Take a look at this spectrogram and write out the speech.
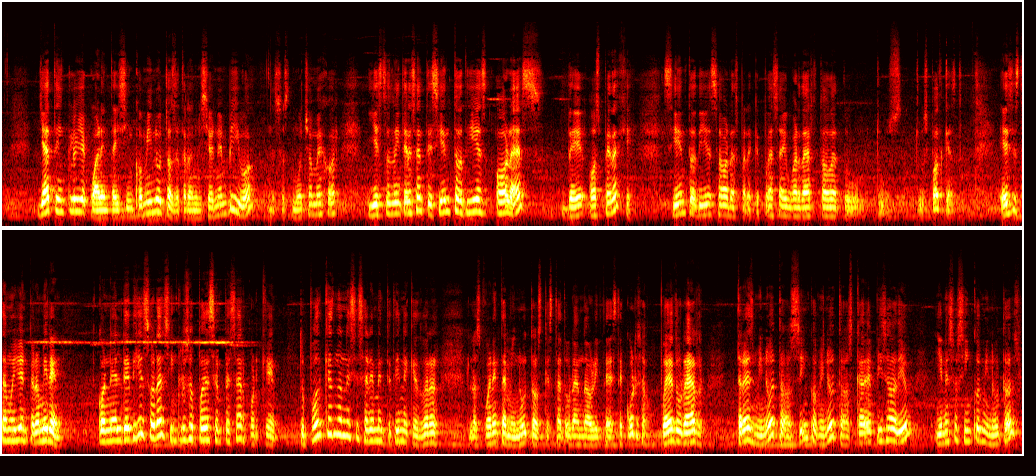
ya te incluye 45 minutos de transmisión en vivo, eso es mucho mejor. Y esto es lo interesante, 110 horas de hospedaje. 110 horas para que puedas ahí guardar todos tus, tus podcasts. Ese está muy bien, pero miren, con el de 10 horas incluso puedes empezar porque tu podcast no necesariamente tiene que durar los 40 minutos que está durando ahorita este curso. Puede durar 3 minutos, 5 minutos cada episodio y en esos cinco minutos,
